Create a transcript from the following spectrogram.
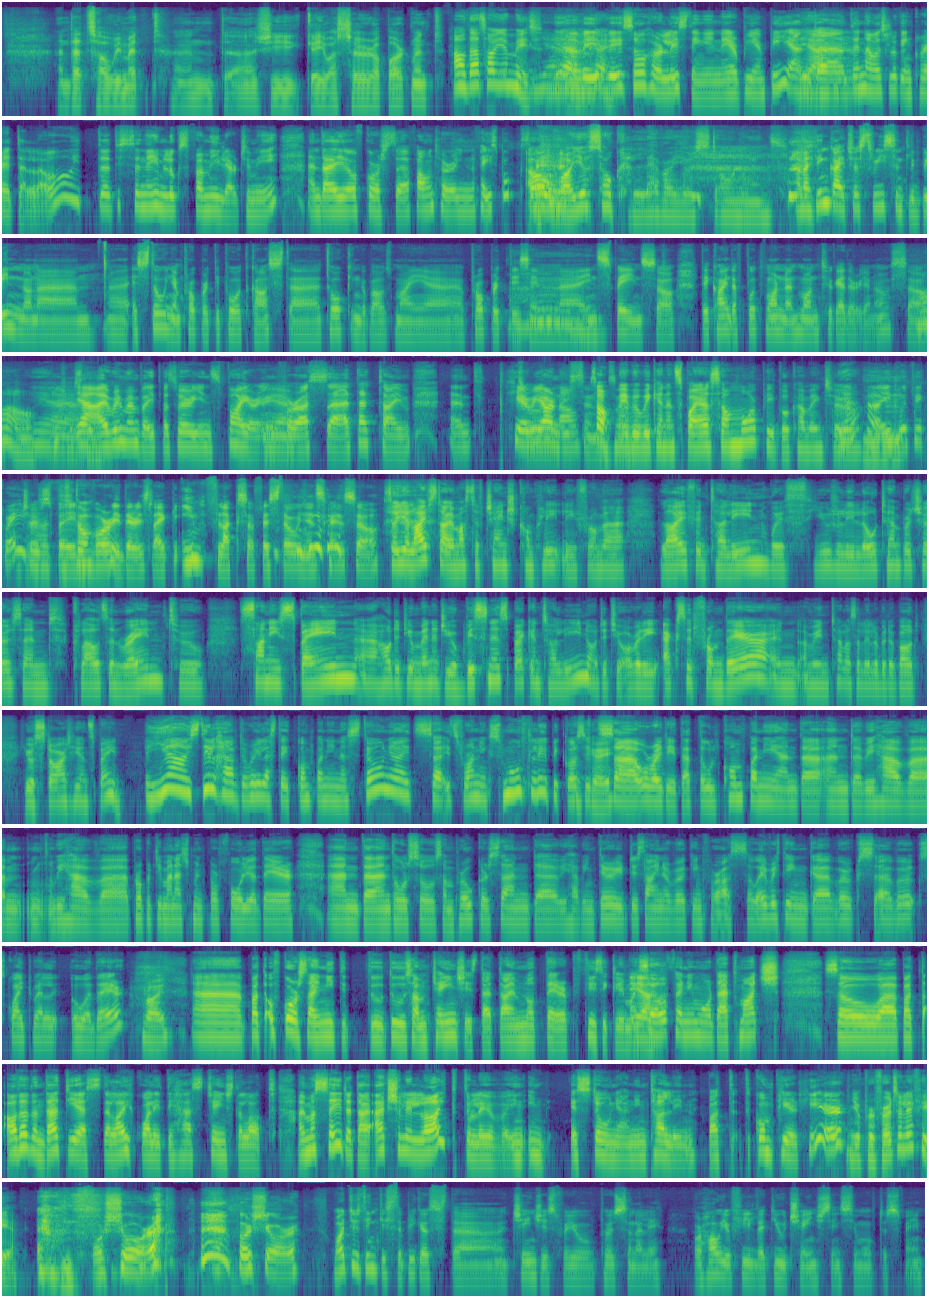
and that's how we met. And uh, she gave us her apartment. Oh, that's how you met Yeah, we, Okay. we saw her listing in Airbnb, and Yeah. uh, then I was looking Gretel. Oh, it, uh, this name looks familiar to me, and I of course uh, found her in Facebook. So. Oh, well, you're so clever, you Estonians. And I think I just recently been on a, uh Estonian property podcast uh, talking about my uh, properties in uh, Ah. in Spain. So they kind of put one and one together, you know. So Wow. Yeah, yeah, I remember it was very inspiring Yeah. for us uh, at that time, and here we are now. listen, So maybe we can inspire some more people coming to. Yeah, it would be great. To Spain. Don't worry, there is like influx of Estonians. so So your lifestyle must have changed completely from a life in Tallinn with usually low temperatures and clouds and rain to sunny Spain. Uh, how did you manage your business back in Tallinn, or did you already exit from there? And I mean, tell us a little bit about your start here in Spain. Yeah, I still have the real estate company in Estonia. It's uh, it's running smoothly because Okay. it's uh, already that company, and uh, and uh, we have um, we have uh, property management portfolio there, and and also some brokers, and uh, we have interior designer working for us. So everything uh, works uh, works quite well over there. Right. Uh, but of course, I needed to do some changes that I'm not there physically myself anymore that much. So, uh, but other than that, yes, the life quality has changed a lot. I must say that I actually like to live in, in Estonia and in Tallinn, but compared here, You prefer to live here? for sure, for sure. what do you think is the biggest uh, changes for you personally, or how you feel that you changed since you moved to Spain?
